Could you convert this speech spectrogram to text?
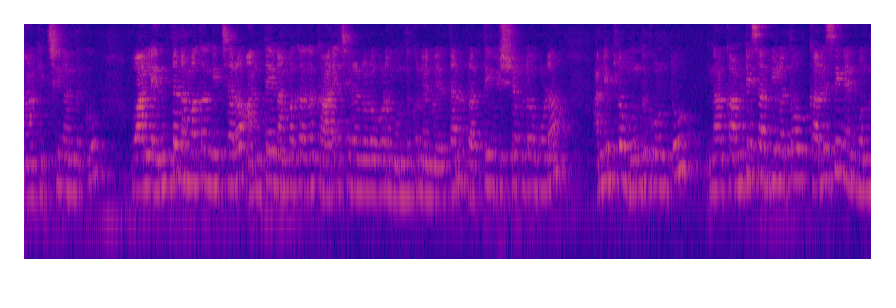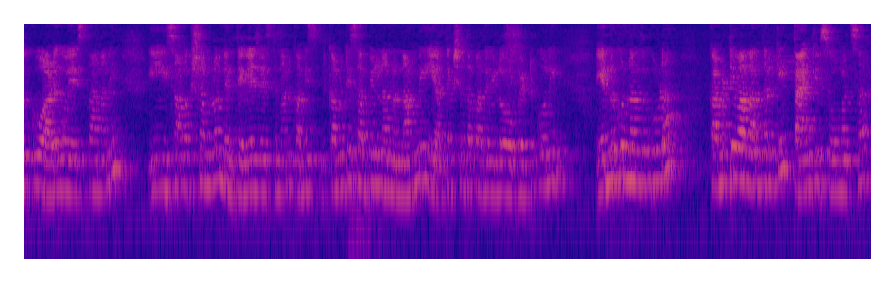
నాకు ఇచ్చినందుకు వాళ్ళు ఎంత నమ్మకంగా ఇచ్చారో అంతే నమ్మకంగా కార్యాచరణలో కూడా ముందుకు నేను వెళ్తాను. ప్రతి విషయంలో కూడా అన్నిట్లో ముందుకుంటూ నా కమిటీ సభ్యులతో కలిసి నేను ముందుకు అడుగు వేస్తానని ఈ సమక్షంలో నేను తెలియజేస్తున్నాను. కమి కమిటీ సభ్యులు నన్ను నమ్మి ఈ అధ్యక్షత పదవిలో పెట్టుకొని ఎన్నుకున్నందుకు కూడా కమిటీ వాళ్ళందరికీ thank you so much sir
